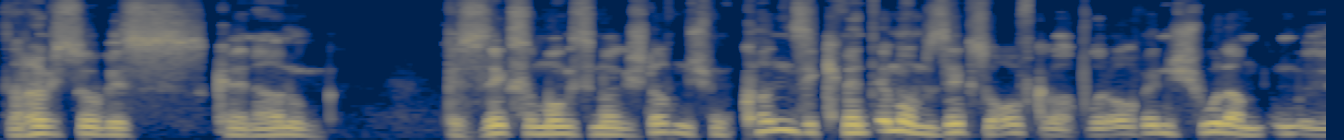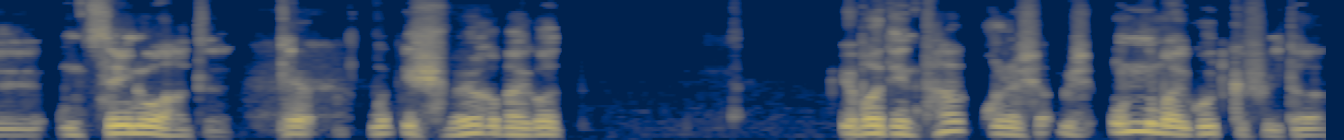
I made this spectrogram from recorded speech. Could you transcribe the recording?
Dann habe ich so bis, keine Ahnung, bis 6 Uhr morgens immer geschlafen. Ich bin konsequent immer um 6 Uhr aufgewacht, Bruder. Auch wenn ich Schule um, um, äh, um 10 Uhr hatte. Ja. Und ich schwöre bei Gott, über den Tag, Bruder, ich habe mich unnormal gut gefühlt. Da.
